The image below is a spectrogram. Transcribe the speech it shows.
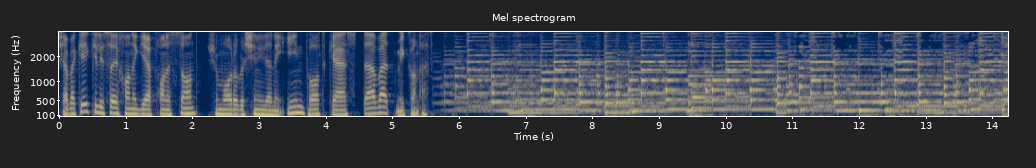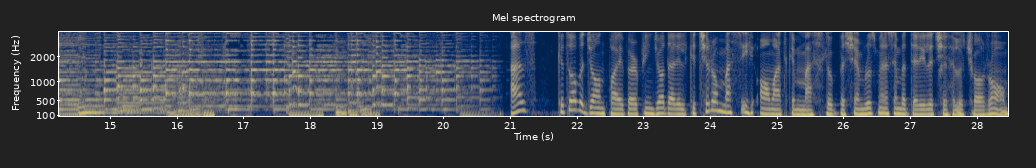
شبکه کلیسای خانگی افغانستان شما را به شنیدن این پادکست دعوت می کند. از کتاب جان پایپر 50 دلیل که چرا مسیح آمد که مصلوب بشه امروز می‌رسیم به دلیل 44 روم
